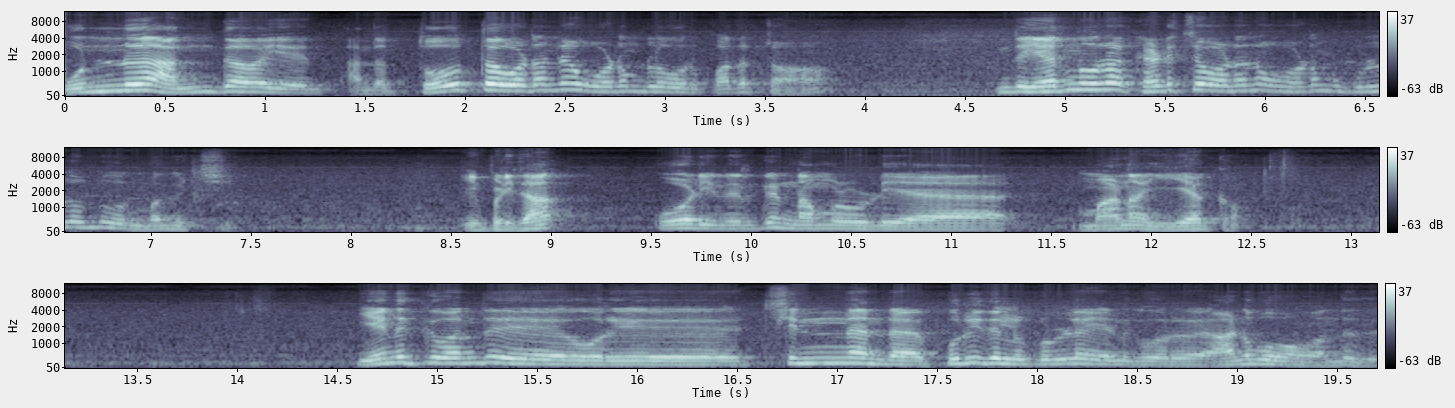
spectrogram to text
ஒன்று அங்கே அந்த தோத்த உடனே உடம்புல ஒரு பதட்டம். இந்த இரநூறுவா கிடைச்ச உடனே உடம்புக்குள்ளே வந்து ஒரு மகிழ்ச்சி. இப்படி தான் ஓடின்னு இருக்கு நம்மளுடைய மன இயக்கம். எனக்கு வந்து ஒரு சின்ன அந்த புரிதலுக்குள்ளே எனக்கு ஒரு அனுபவம் வந்தது.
